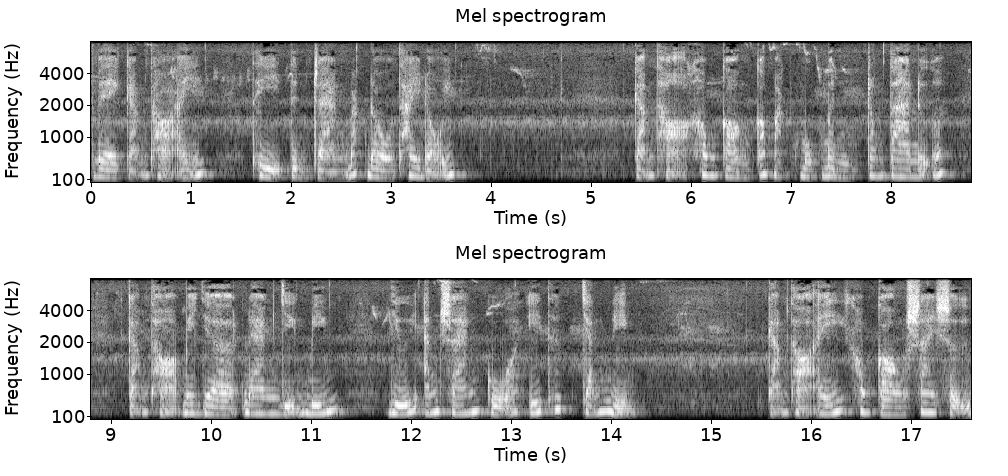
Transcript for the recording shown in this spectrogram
về cảm thọ ấy, thì tình trạng bắt đầu thay đổi. Cảm thọ không còn có mặt một mình trong ta nữa. Cảm thọ bây giờ đang diễn biến dưới ánh sáng của ý thức chánh niệm. Cảm thọ ấy không còn sai sử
